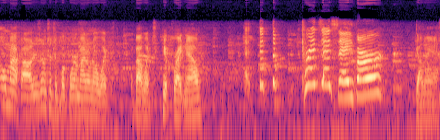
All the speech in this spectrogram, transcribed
Oh, my apologies. I'm such a bookworm. I don't know what about what's hip right now. Uh, the, the Princess Saber! Dumbass.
